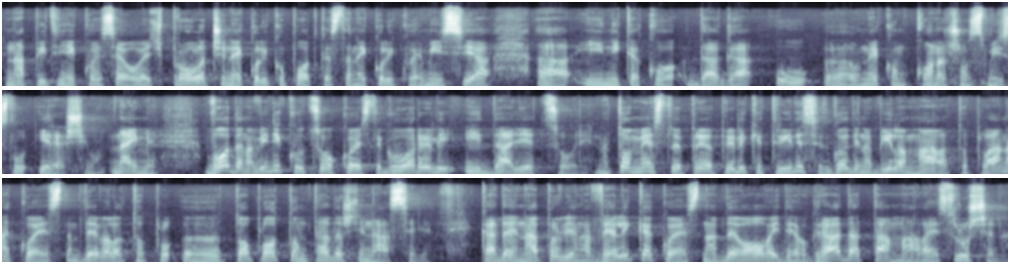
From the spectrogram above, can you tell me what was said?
na pitanje koje se evo već provlači nekoliko podcasta, nekoliko emisija i nikako da ga u, nekom konačnom smislu i rešimo. Naime, voda na Vidikucu o kojoj ste govorili i dalje curi. Na tom mestu je pre otprilike 30 godina bila mala toplana koja je snabdevala toplo, e, toplotom tadašnje naselje. Kada je napravljena velika koja je snabdeva ovaj deo grada, ta mala je srušena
